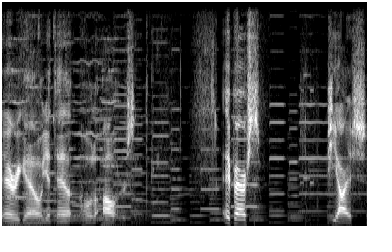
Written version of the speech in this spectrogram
There we go. You have to hold alt or something. Hey, Paris. PRs.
